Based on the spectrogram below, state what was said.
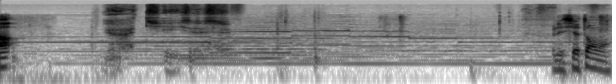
Ah Ah, Jesus. Fallait s'y attendre.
